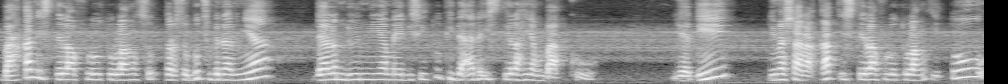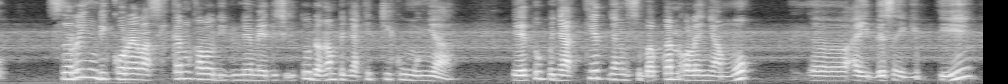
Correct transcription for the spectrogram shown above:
Bahkan istilah flu tulang tersebut sebenarnya dalam dunia medis itu tidak ada istilah yang baku. Jadi di masyarakat istilah flu tulang itu sering dikorelasikan kalau di dunia medis itu dengan penyakit cikungunya, yaitu penyakit yang disebabkan oleh nyamuk e, Aedes aegypti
